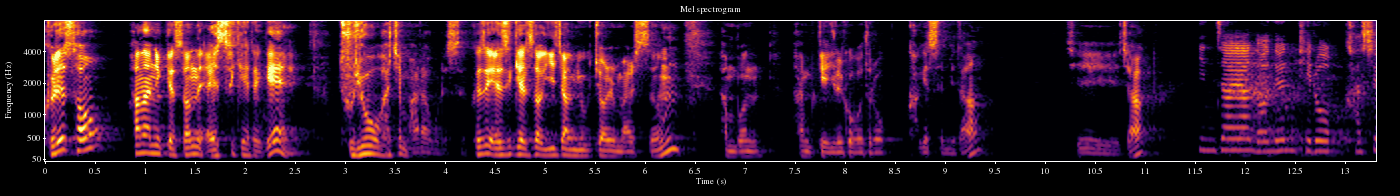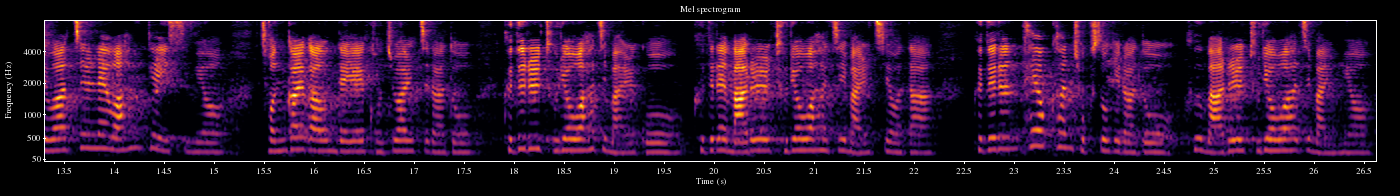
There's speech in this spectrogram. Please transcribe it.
그래서 하나님께서는 에스겔에게 두려워하지 말라고 그랬어요. 그래서 에스겔서 2장 6절 말씀 한번 함께 읽어보도록 하겠습니다. 시작. 인자야 너는 비록 가시와 찔레와 함께 있으며 전갈 가운데에 거주할지라도 그들을 두려워하지 말고 그들의 말을 두려워하지 말지어다. 그들은 패역한 족속이라도 그 말을 두려워하지 말며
